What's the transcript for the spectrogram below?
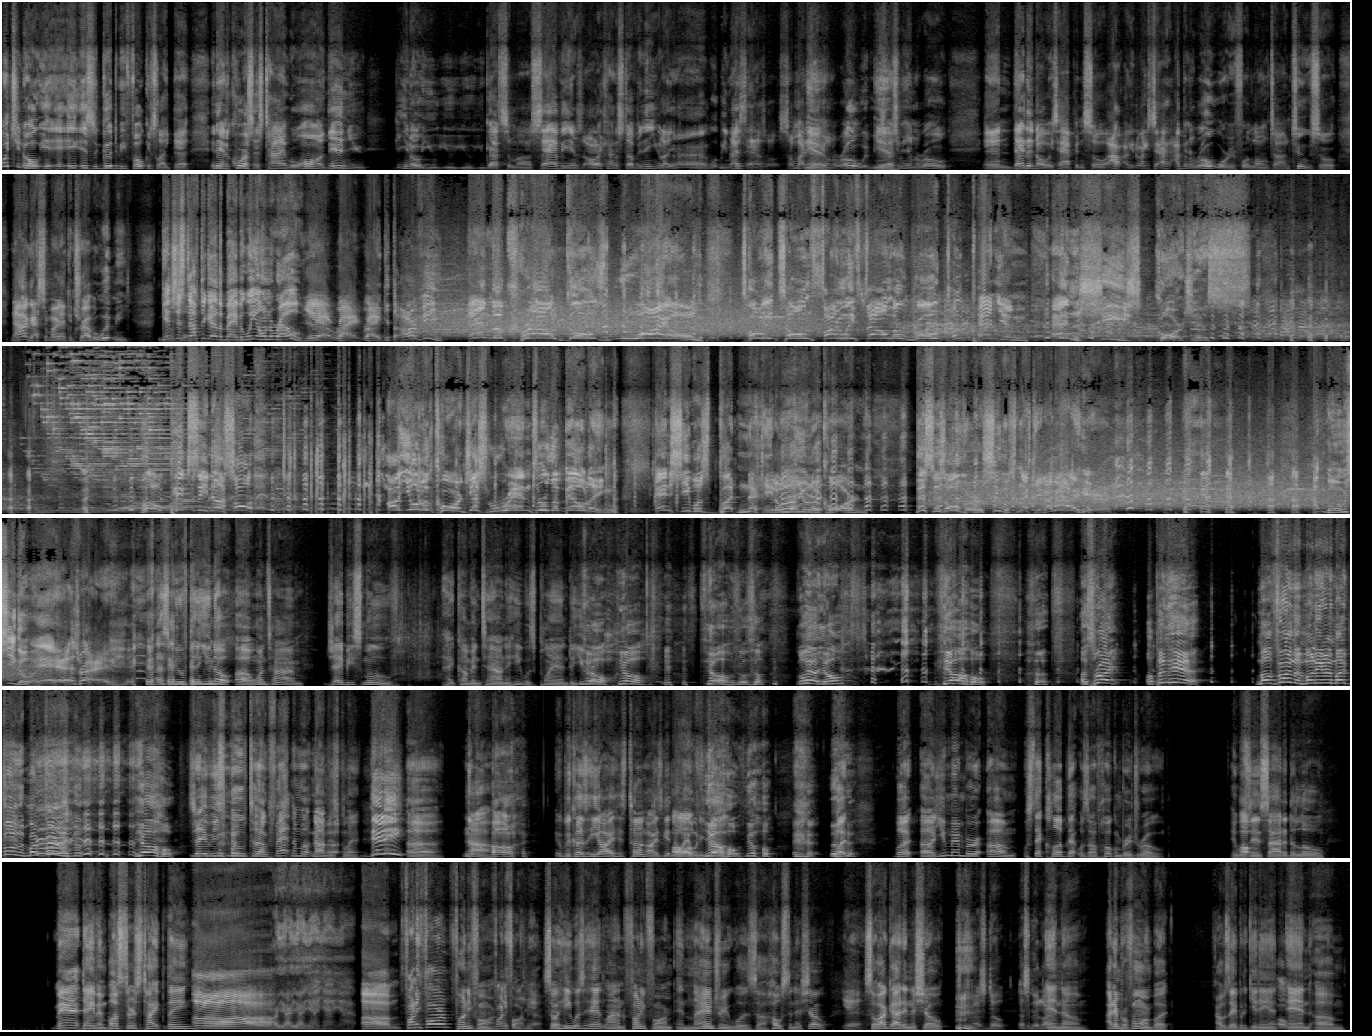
which you know, it, it, it's good to be focused like that. And then of course, as time go on, then you, you know, you you you you got some uh, savvy and all that kind of stuff. And then you're like, uh, it would be nice to have somebody Yeah. on the road with me, Yeah. especially when you're on the road. And that didn't always happen. So I, like I said, I, I've been a road warrior for a long time too. So now I got somebody that can travel with me. Get your stuff together, baby. We on the road. Yeah, right, right. Get the RV. And the crowd goes wild. Tony Tone finally found a road companion, and she's gorgeous. oh, pixie dust! All a unicorn just ran through the building, and she was butt naked on the unicorn. This is over. She was naked. I'm out of here. I'm going where she going. Yeah, that's right. That's a beautiful thing. You know, uh, one time JB Smoove had come in town and he was playing. Do you? Yo, yo, yo, yo, go ahead, yo. Yo, that's right. Up in here. Mount Vernon, money in my Vernon, my Vernon. Yo. JB Smoove tongue fatting him up. No, I'm just playing. Did he? Uh, nah, Oh, because he always his tongue always getting away Oh, when he yo, yo. But but uh, you remember um, what's that club that was off Holcomb Bridge Road? It was Oh. inside of the little man. Dave and Buster's type thing. Oh, yeah, yeah, yeah, yeah. Um, Funny Farm. Funny Farm. Funny Farm, yeah, So he was headlining Funny Farm, and Landry was uh, hosting that show. yeah. So I got in the show, That's dope. That's a good line. and um, I didn't perform, but I was able to get in. Okay. And um,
